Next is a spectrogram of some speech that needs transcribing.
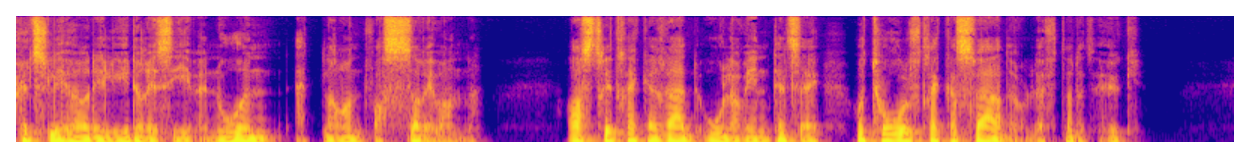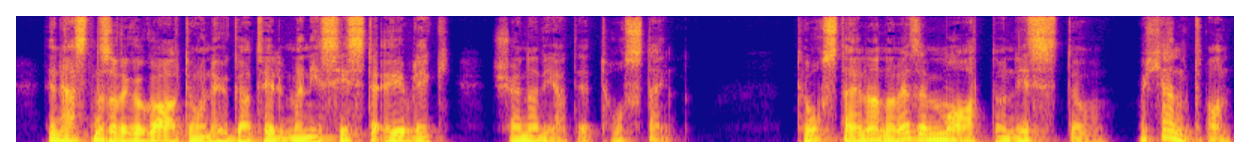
Plutselig hører de lyder i sivet, noen et eller annet vasser i vannet. Astrid trekker redd Olav inntil seg, og Torolf trekker sverdet og løfter det til hugg. Det er nesten så det går galt og han hugger til, men i siste øyeblikk skjønner de at det er Torstein. Torstein har med seg mat og niste og, og kjentmann,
